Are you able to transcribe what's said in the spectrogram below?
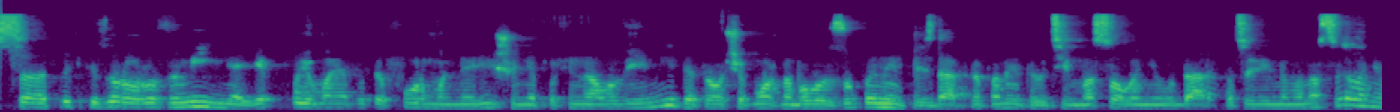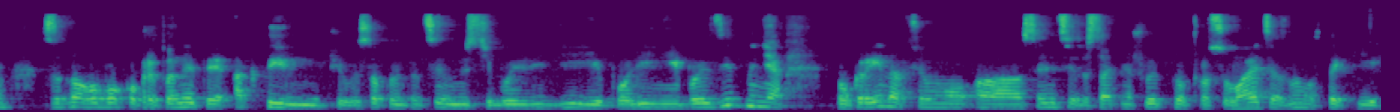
З точки зору розуміння, якою має бути формульне рішення по фіналу війни, для того, щоб можна було зупинитись, да, припинити оці масовані удари по цивільному населенню, з одного боку припинити активні чи високоінтенсивності бойові дії по лінії боєзіткнення, Україна в цьому сенсі достатньо швидко просувається знову ж таки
